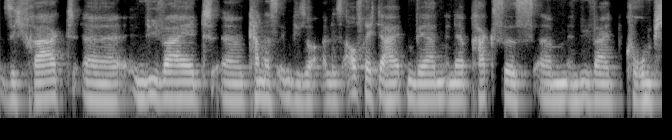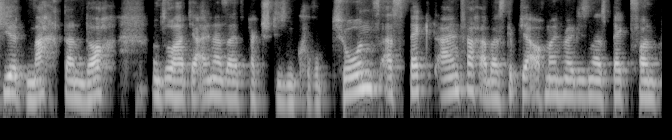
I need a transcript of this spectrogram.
sich fragt, äh, inwieweit äh, kann das irgendwie so alles aufrechterhalten werden in der Praxis, ähm, inwieweit korrumpiert Macht dann doch. Und so hat ja einerseits praktisch diesen Korruptionsaspekt einfach, aber es gibt ja auch manchmal diesen Aspekt von,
